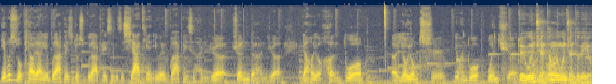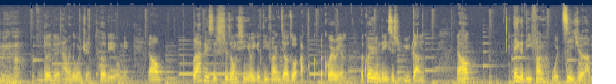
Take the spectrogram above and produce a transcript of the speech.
也不是说漂亮，因为布达佩斯就是布达佩斯。可是夏天，因为布达佩斯很热，真的很热，然后有很多呃游泳池，有很多温泉。对，温泉，他们的温泉特别有名哈。对对，他们的温泉特别有名。然后布达佩斯市中心有一个地方叫做 aquarium，aquarium 的意思是鱼缸。然后那个地方我自己觉得很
